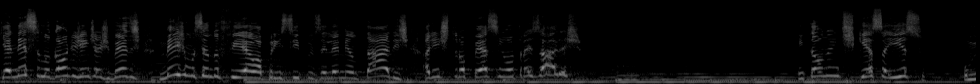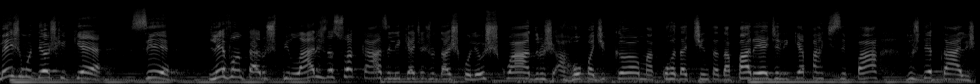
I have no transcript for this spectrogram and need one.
Que é nesse lugar onde a gente, às vezes, mesmo sendo fiel a princípios elementares, a gente tropeça em outras áreas. Então não esqueça isso. O mesmo Deus que quer ser levantar os pilares da sua casa, ele quer te ajudar a escolher os quadros, a roupa de cama, a cor da tinta da parede, ele quer participar dos detalhes.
